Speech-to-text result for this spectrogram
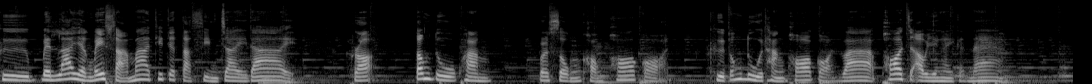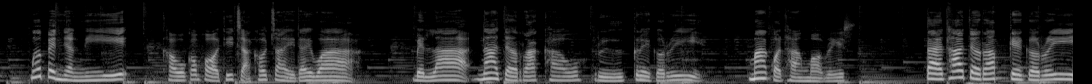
คือเบลล่ายังไม่สามารถที่จะตัดสินใจได้ เพราะต้องดูความประสงค์ของพ่อก่อน คือต้องดูทางพ่อก่อนว่าพ่อจะเอายังไงกันแน่ เมื่อเป็นอย่างนี้ เขาก็พอที่จะเข้าใจได้ว่า เบลล่าน่าจะรักเขาหรือเกรเกอรี่มากกว่าทางมอริส แต่ถ้าจะรับเกรเกอรี่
